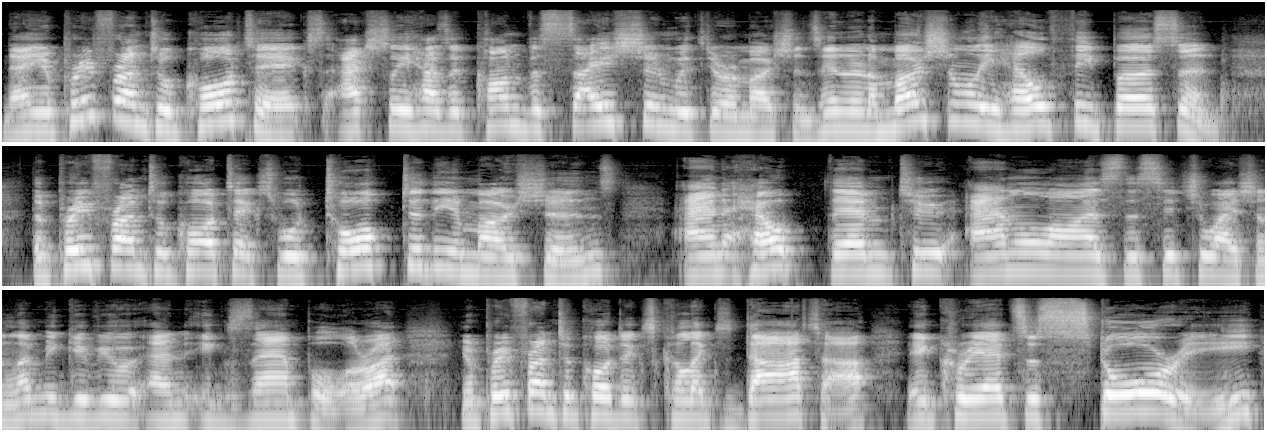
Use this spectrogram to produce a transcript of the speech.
Now, your prefrontal cortex actually has a conversation with your emotions. In an emotionally healthy person, the prefrontal cortex will talk to the emotions and help them to analyze the situation. Let me give you an example, all right? Your prefrontal cortex collects data, it creates a story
